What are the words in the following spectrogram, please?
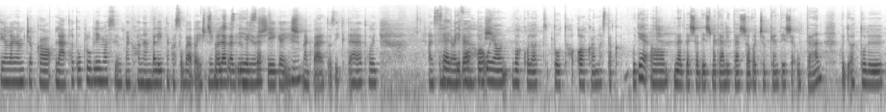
tényleg nem csak a látható probléma szűnt meg, hanem belépnek a szobába, és, és még a levegő minősége is uh-huh. megváltozik. Tehát, hogy ez Feltéve, ha olyan vakolatot alkalmaztak ugye, a nedvesedés megállítása vagy csökkentése után, hogy attól ő,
